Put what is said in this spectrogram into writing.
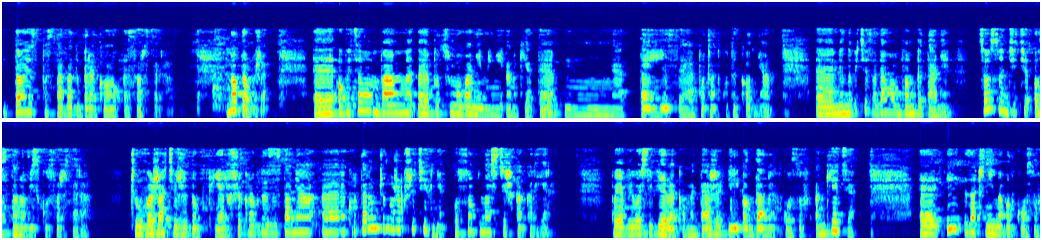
I to jest postawa dobrego sorcera. No dobrze. E, obiecałam Wam e, podsumowanie mini ankiety mm, tej z początku tygodnia. E, mianowicie zadałam Wam pytanie, co sądzicie o stanowisku sorcera? Czy uważacie, że to pierwszy krok do zostania rekruterem, czy może przeciwnie, osobna ścieżka kariery? Pojawiło się wiele komentarzy i oddanych głosów w ankiecie. E, I zacznijmy od głosów.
